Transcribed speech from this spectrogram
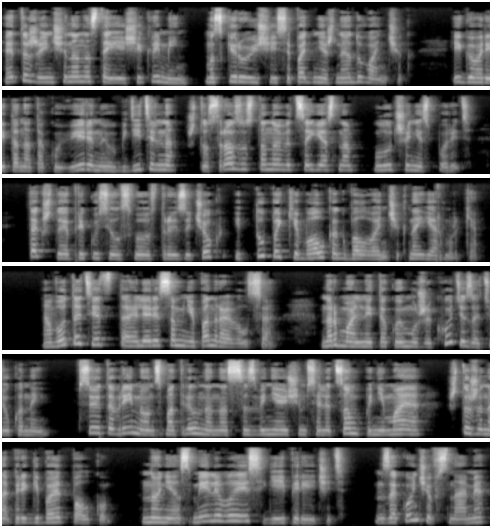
Эта женщина – настоящий кремень, маскирующийся под нежный одуванчик. И говорит она так уверенно и убедительно, что сразу становится ясно – лучше не спорить. Так что я прикусил свой острый язычок и тупо кивал, как болванчик на ярмарке. А вот отец Тайлериса мне понравился – Нормальный такой мужик, хоть и затюканный. Все это время он смотрел на нас с извиняющимся лицом, понимая, что жена перегибает палку, но не осмеливаясь ей перечить. Закончив с нами,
